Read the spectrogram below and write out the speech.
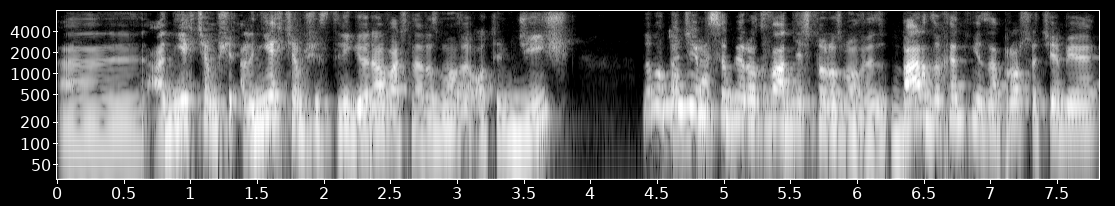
E, a nie chciałbym się, ale nie chciałbym się striggerować na rozmowę o tym dziś, no bo będziemy sobie rozwadniać tą rozmowę. Bardzo chętnie zaproszę Ciebie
